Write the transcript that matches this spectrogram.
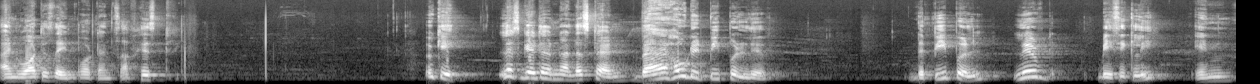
and what is the importance of history. Okay, let's get and understand where how did people live. The people lived basically in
